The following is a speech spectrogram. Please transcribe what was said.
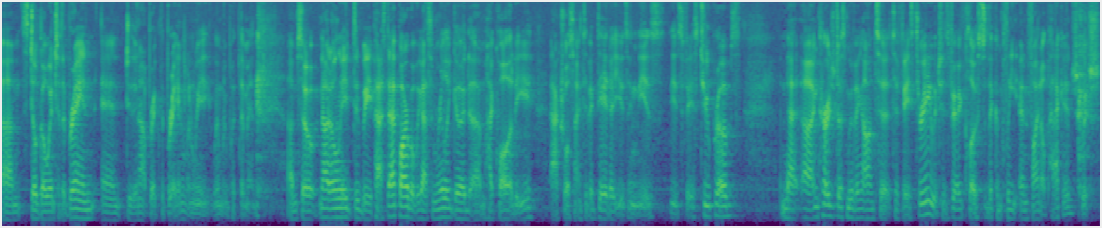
um, still go into the brain and do they not break the brain when we, when we put them in? Um, so not only did we pass that bar, but we got some really good um, high quality actual scientific data using these, these phase two probes. And that uh, encouraged us moving on to, to phase three, which is very close to the complete and final package, which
